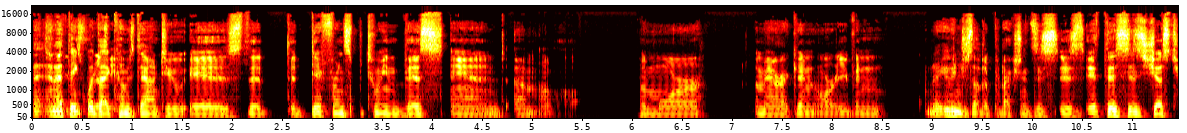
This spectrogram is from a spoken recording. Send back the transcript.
And and i think what really- that comes down to is the the difference between this and um a, a more american or even even just other productions is is if this is just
